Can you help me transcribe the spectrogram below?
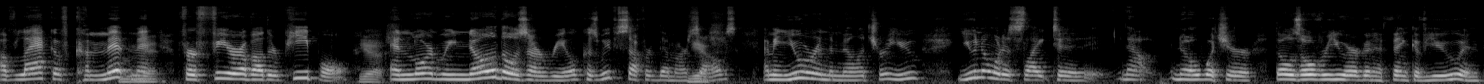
Of lack of commitment Commit. for fear of other people. Yes. And Lord, we know those are real because we've suffered them ourselves. I mean, you were in the military. You you know what it's like to now know what your those over you are going to think of you and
